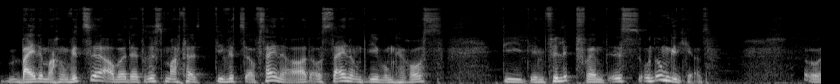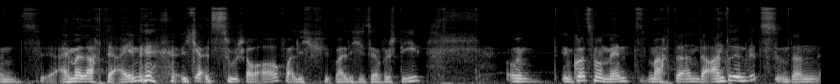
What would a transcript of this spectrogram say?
beide machen Witze, aber der Driss macht halt die Witze auf seine Art, aus seiner Umgebung heraus, die dem Philipp fremd ist und umgekehrt. Und einmal lacht der eine, ich als Zuschauer auch, weil ich, weil ich es ja verstehe. Und im kurzen Moment macht dann der andere einen Witz und dann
